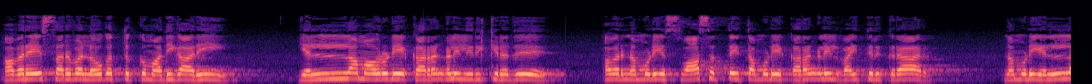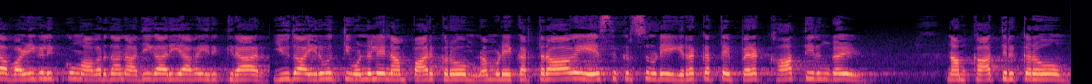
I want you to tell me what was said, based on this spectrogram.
அவரே சர்வ லோகத்துக்கும் அதிகாரி. எல்லாம் அவருடைய கரங்களில் இருக்கிறது. அவர் நம்முடைய சுவாசத்தை தம்முடைய கரங்களில் வைத்திருக்கிறார். நம்முடைய எல்லா வழிகளுக்கும் அவர்தான் அதிகாரியாக இருக்கிறார். யூதா இருபத்தி ஒன்னிலே நாம் பார்க்கிறோம். நம்முடைய கர்த்தராக இயேசு கிறிஸ்தனுடைய இரக்கத்தை பெற காத்திருங்கள். நாம் காத்திருக்கிறோம்.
